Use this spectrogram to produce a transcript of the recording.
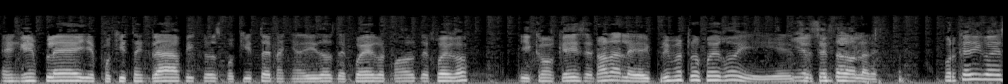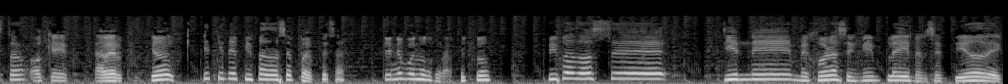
en gameplay, y poquito en gráficos, poquito en añadidos de juego, en modos de juego. Y como que dicen, órale, imprime otro juego y, en Y el que 60 sale. dólares. ¿Por qué digo esto? Ok, a ver, ¿qué, qué tiene FIFA 12 para empezar? Tiene buenos gráficos. FIFA 12 tiene mejoras en gameplay en el sentido de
